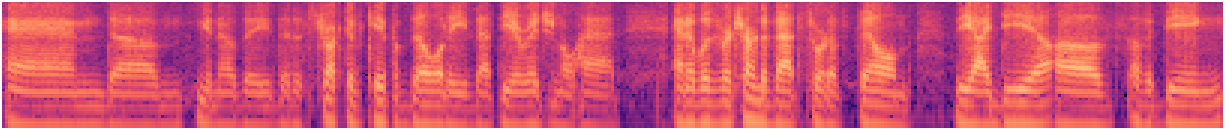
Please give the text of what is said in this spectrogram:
and um, you know the the destructive capability that the original had and it was returned to that sort of film, the idea of of it being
